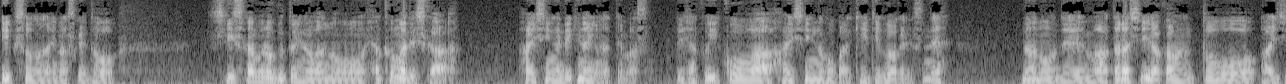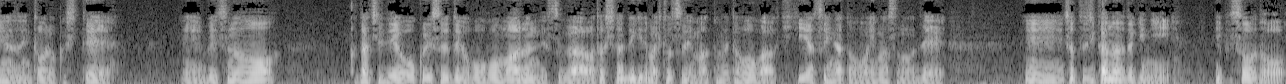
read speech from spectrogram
エピソードになりますけど、シーサーブログというのは、あの、100までしか配信ができないようになってます。で、100以降は配信の方から消えていくわけですね。なので、まあ、新しいアカウントを iTunes に登録して、えー、別の形でお送りするという方法もあるんですが、私はできれば一つでまとめた方が聞きやすいなと思いますので、えー、ちょっと時間のある時にエピソードを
